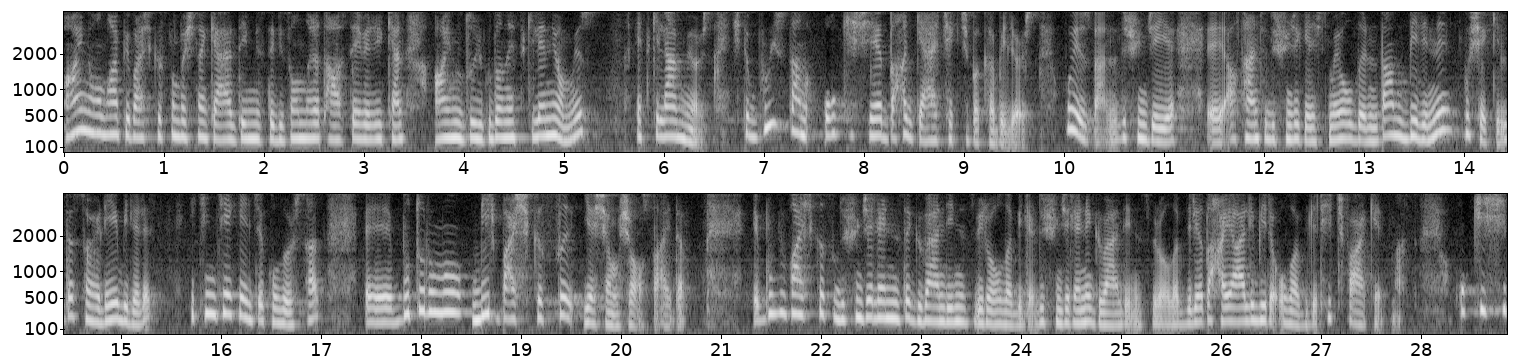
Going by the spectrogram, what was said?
aynı olay bir başkasının başına geldiğimizde biz onlara tavsiye verirken aynı duygudan etkileniyor muyuz? Etkilenmiyoruz. İşte bu yüzden o kişiye daha gerçekçi bakabiliyoruz. Bu yüzden de düşünceyi, e, alternatif düşünce geliştirme yollarından birini bu şekilde söyleyebiliriz. İkinciye gelecek olursak, e, bu durumu bir başkası yaşamış olsaydı, e, bu bir başkası düşüncelerinize güvendiğiniz biri olabilir, düşüncelerine güvendiğiniz biri olabilir ya da hayali biri olabilir, hiç fark etmez. O kişi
